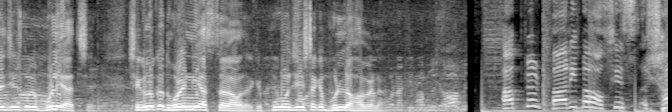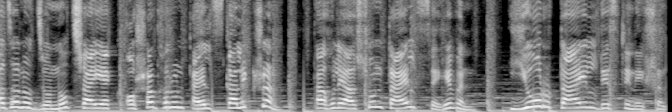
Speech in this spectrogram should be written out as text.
সেই জিনিসগুলোকে ভুলে যাচ্ছে। সেগুলোকে ধরে নিয়ে আসতে হবে আমাদেরকে, পুরো জিনিসটাকে ভুললে হবে না। আপনার বাড়ি বা অফিস সাজানোর জন্য চাই এক অসাধারণ টাইলস কালেকশন তাহলে আসুন tiles haven your tile destination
